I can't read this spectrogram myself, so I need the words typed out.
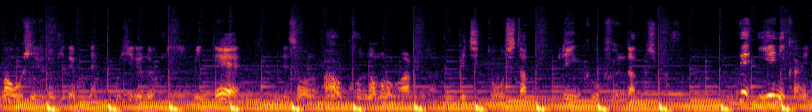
まあ、お昼時でもねお昼時に見てでそうあこんなものがあるんだってペチッと押したリンクを踏んだとします。で家に帰っ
